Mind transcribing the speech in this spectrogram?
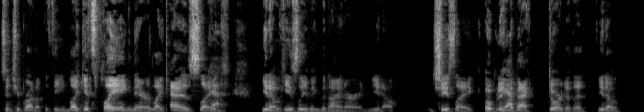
since you brought up the theme, like it's playing there, like as like Yeah. you know he's leaving the diner, and you know she's like opening Yeah. the back door to the you know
